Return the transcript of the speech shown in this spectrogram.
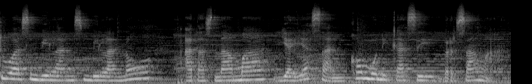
2990 atas nama Yayasan Komunikasi Bersama.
